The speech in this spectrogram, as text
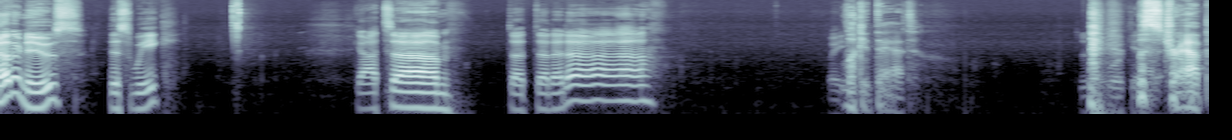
other news this week, got um, da da da da. Wait, Look at that. just The at it. strap.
